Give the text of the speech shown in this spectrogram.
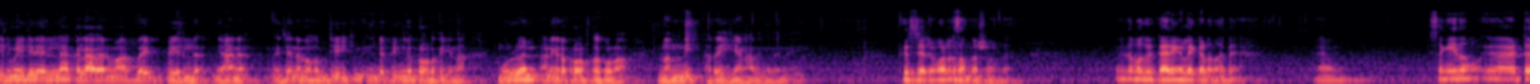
എരുമേലിയിലെ എല്ലാ കലാകാരന്മാരുടെയും പേരിൽ ഞാൻ ജനമുഖം ടി വിക്കും ഇതിന്റെ പിന്നിൽ പ്രവർത്തിക്കുന്ന മുഴുവൻ അണിയറ പ്രവർത്തകർക്കുള്ള നന്ദി അറിയിക്കുകയാണ് ആദ്യമേ തന്നെ. തീർച്ചയായിട്ടും വളരെ സന്തോഷമുണ്ട്. നമുക്ക് കാര്യങ്ങളിലേക്ക് കടന്നാൽ സംഗീതം ആയിട്ട്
